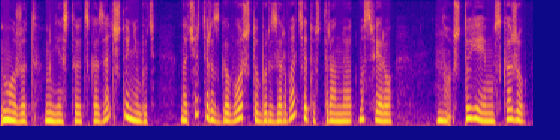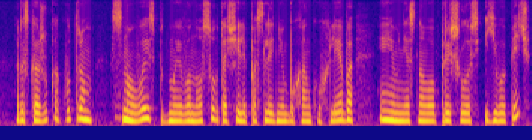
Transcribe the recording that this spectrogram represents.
Может, мне стоит сказать что-нибудь? Начать разговор, чтобы разорвать эту странную атмосферу? Но что я ему скажу? Расскажу, как утром Снова из-под моего носа утащили последнюю буханку хлеба, и мне снова пришлось его печь?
